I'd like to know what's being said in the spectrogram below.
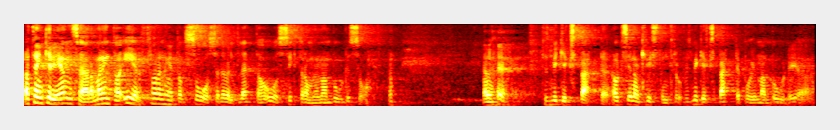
Jag tänker igen så här, om man inte har erfarenhet av så, så är det väldigt lätt att ha åsikter om hur man borde så. Eller hur? Det finns mycket experter, också inom kristen tro, det finns mycket experter på hur man borde göra.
